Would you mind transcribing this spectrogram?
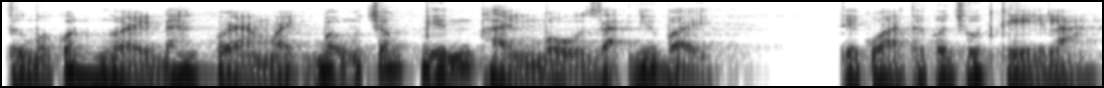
Từ một con người đang khỏe mạnh Bỗng chốc biến thành bộ dạng như vậy, Thì quả thật có chút kỳ lạ.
